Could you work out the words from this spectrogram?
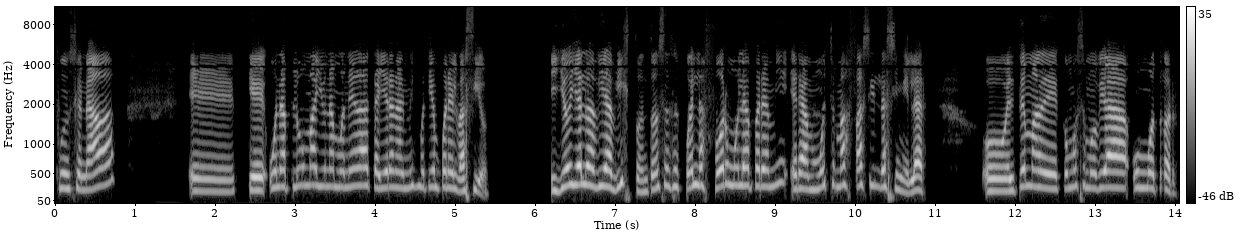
funcionaba eh, que una pluma y una moneda cayeran al mismo tiempo en el vacío. Y yo ya lo había visto, entonces después la fórmula para mí era mucho más fácil de asimilar o el tema de cómo se movía un motor,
